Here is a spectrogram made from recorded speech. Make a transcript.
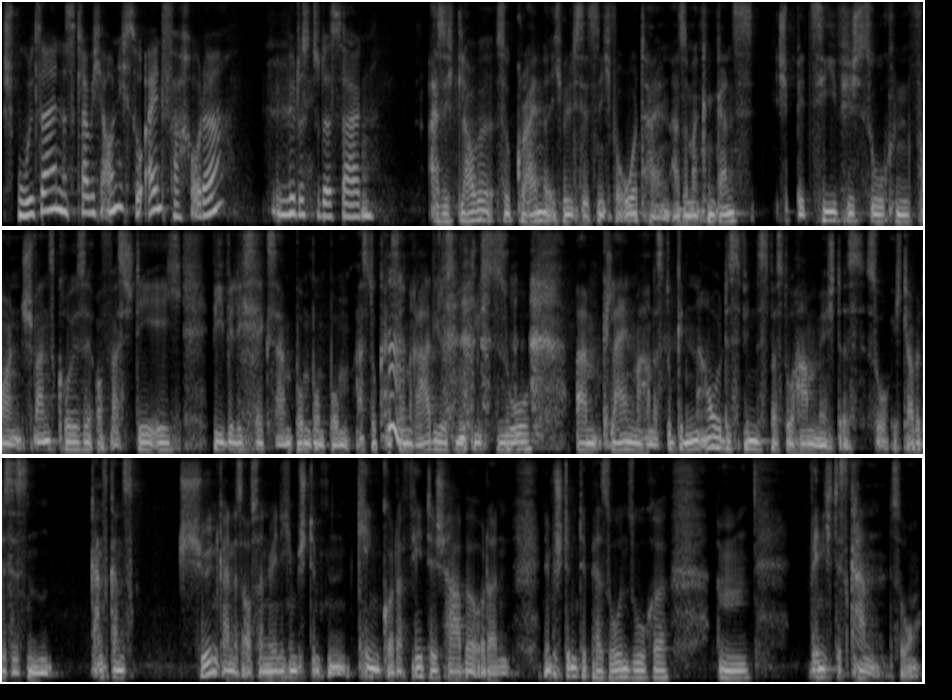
Schwulsein ist, glaube ich, auch nicht so einfach, oder? Wie würdest du das sagen? Also ich glaube, so Grinder, ich will das jetzt nicht verurteilen. Also man kann ganz spezifisch suchen von Schwanzgröße, auf was stehe ich, wie will ich Sex haben, bum, bum, bum. Also du kannst hm. den Radius wirklich so ähm, klein machen, dass du genau das findest, was du haben möchtest. So, ich glaube, das ist ein ganz, ganz schön kann das auch sein, wenn ich einen bestimmten Kink oder Fetisch habe oder eine bestimmte Person suche. Ähm, wenn ich das kann, so.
